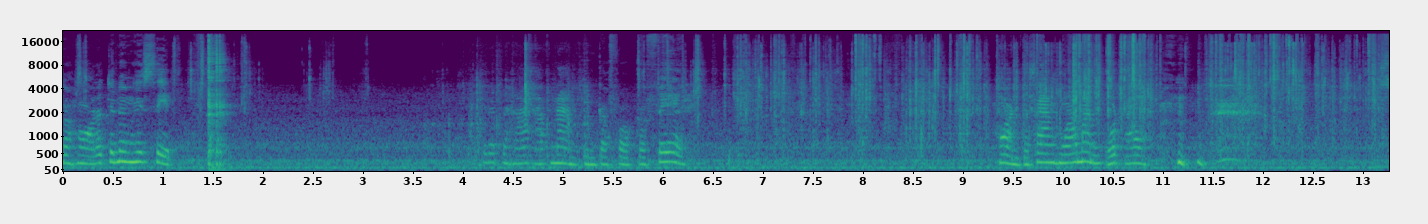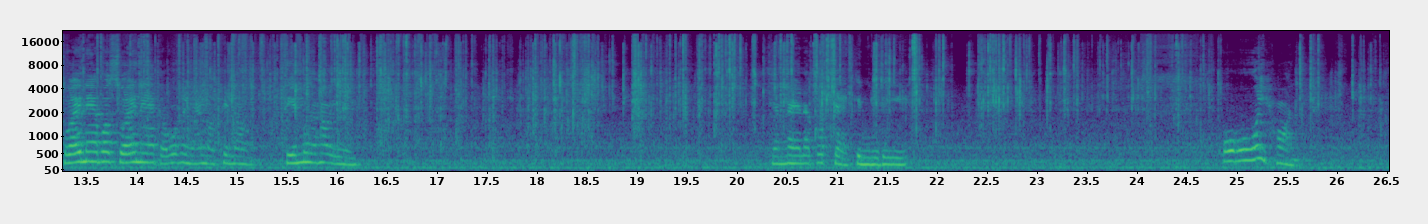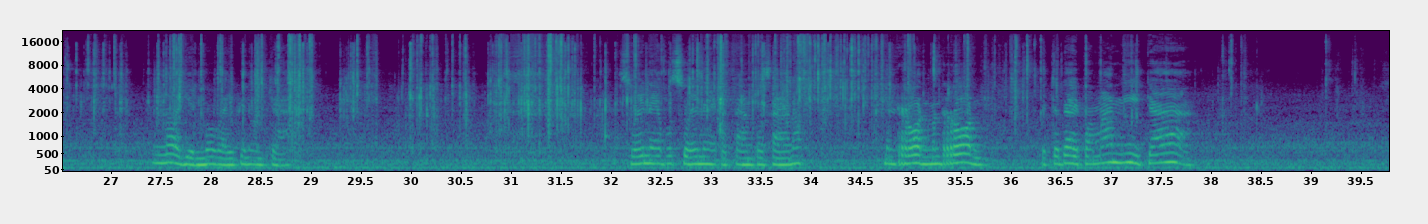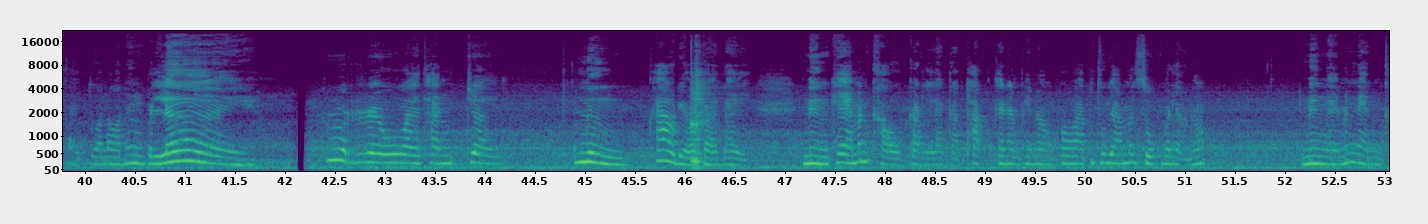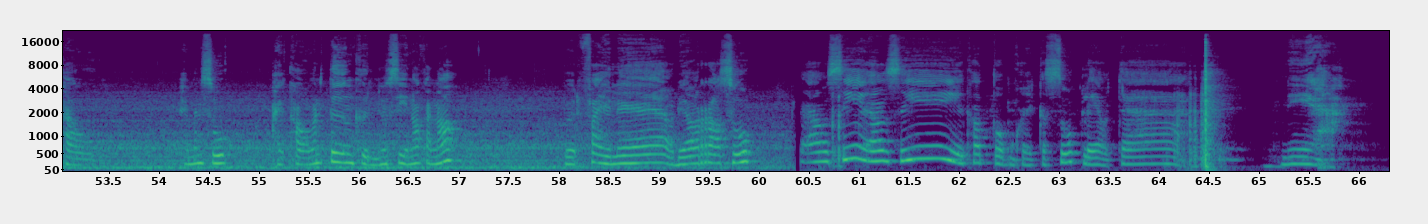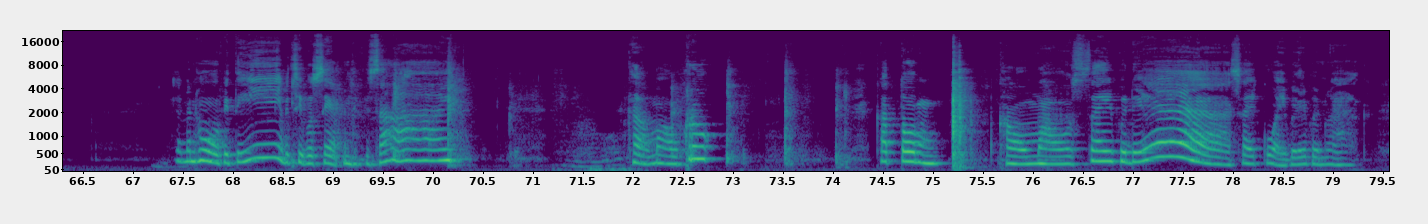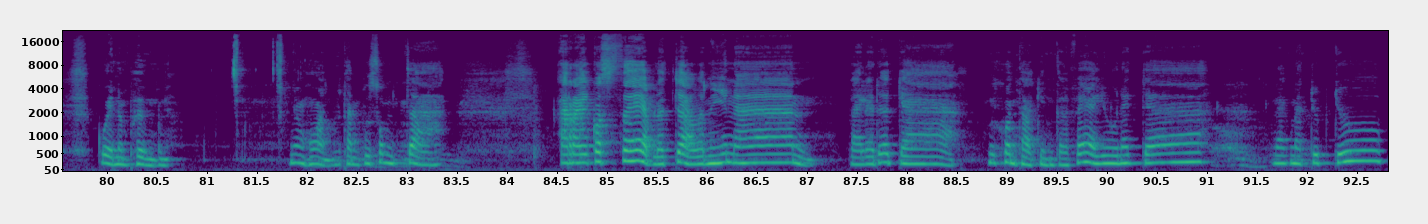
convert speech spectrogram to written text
จะห่อแล้วจะนึ่งให้เสร็จ จะได้ไปหาอาบน้ำกินกาแฟกาแฟห่อนก็สร้างหัวมันอดเอา สวยแน่พอสวยแน่แต่ว่าเป็นยังหรอกพี่น้องฝีมือเขาเองยังไงแล้วก็แจกกินอยู่ดี โอ้ยห่อนรอเย็นเมื่อไหวพี่น้องจ๋า สวยแน่พอสวยแน่ก็ตามภาษาเนาะมันร้อนมันร้อนก็จะได้ประมาณนี้จ้า ใส่ตัวรอหนึ่งไปเลย รวดเร็วไวทันใจหนึ่งข้าวเดียวก็ได้หนึ่งแค่มันเข้ากันแล้วก็พักแค่นั้นพี่น้องเพราะว่าทุกอย่างมันสุกหมาแล้วเนาะหนึ่งให้มันแน่นเข่าให้มันสุกให้เข่ามันตึงขึ้นจังสี่เนาะกันเนาะเปิดไฟแล้ว เดี๋ยวรอสุก เอาสิเอาสิข้าวต้มข่อยกระสุกแล้วจ้า เนี่ยให้มันโหไปตีเป็นสิบแสบมันสิไปซ้ายข้าวเมาครุกข้าวต้มข้าวเมาใส่เพื่อเด้ใส่กล้วยไปได้เพิ่อนว่ากล้วยน้ำผึ้งพุ่นน่ะยังหอนอยู่ท่านผู้ส้มจ้าอะไรก็แซ่บแล้วจ้าวันนี้นั่นไปแล้วเด้อจ้า มีคนถากินกาแฟอยู่นะจ๊ะรักนะจุ๊บจุ๊บ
